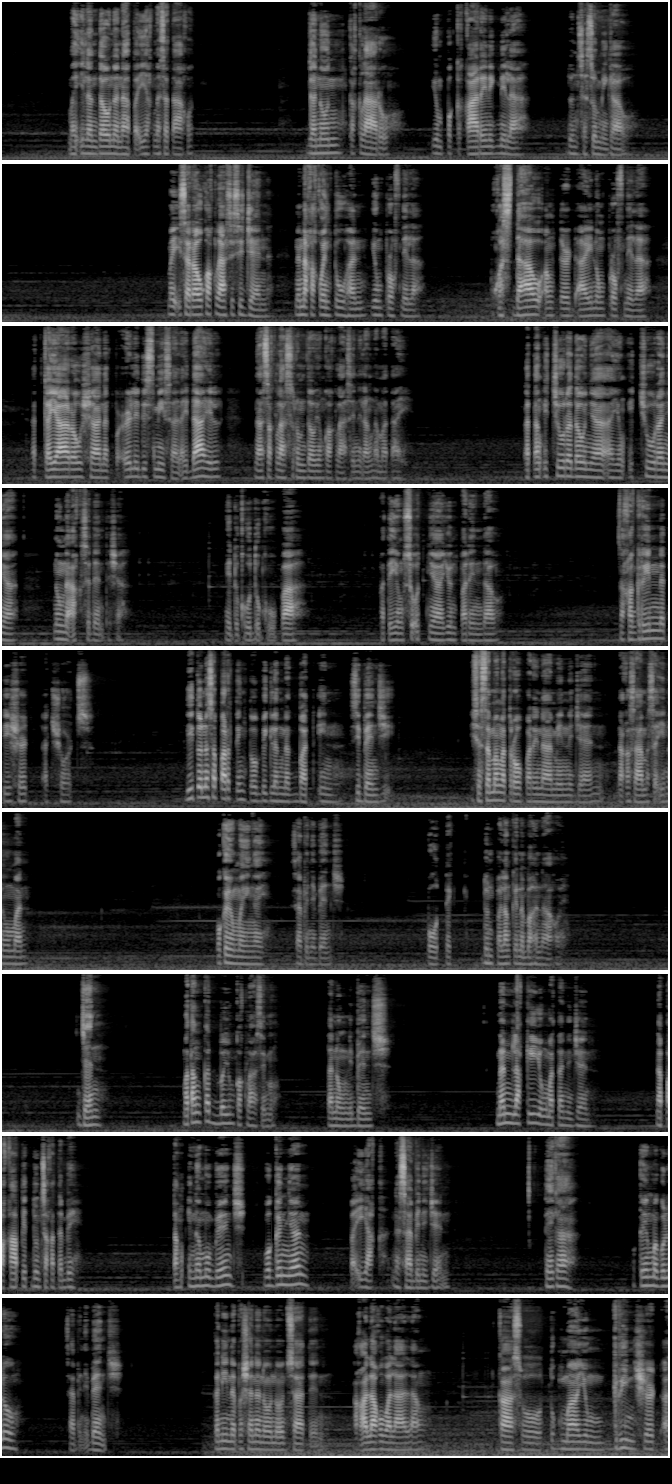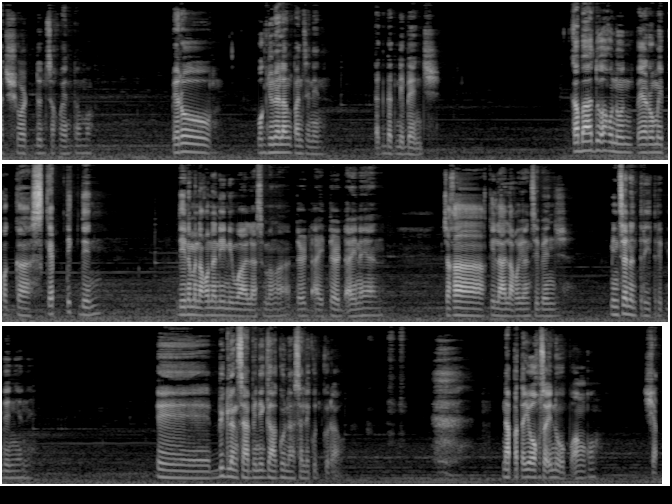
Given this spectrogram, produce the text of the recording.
May ilan daw na napaiyak na sa takot. Ganon kaklaro yung pagkakarinig nila dun sa sumigaw. May isa raw kaklase si Jen na nakakwentuhan yung prof nila. Bukas daw ang third eye nung prof nila at kaya raw siya nagpa-early dismissal ay dahil nasa classroom daw yung kaklase nilang namatay. At ang itsura daw niya ay yung itsura niya nung naaksidente siya. May dugo-dugo pa. Pati yung suot niya yun pa rin daw. Naka-green na t-shirt at shorts. Dito na sa parting to biglang nag-butt in si Benji isa sa mga tropa rin namin ni Jen nakasama sa inuman. Huwag kayong maingay, sabi ni Benj. Putek, dun palang kinabahan na ako eh. Jen, matangkad ba yung kaklase mo? Tanong ni Benj. Nanlaki yung mata ni Jen. Napakapit dun sa katabi. Tang ina mo, Benj. Huwag ganyan. Paiyak na sabi ni Jen. Teka, huwag kayong magulo, sabi ni Bench. Kanina pa siya nanonood sa atin. Akala ko wala lang. Kaso, tugma yung green shirt at short dun sa kwento mo. Pero, wag nyo na lang pansinin. Dagdag ni Bench. Kabado ako noon pero may pagka-skeptic din. Di naman ako naniniwala sa mga third eye, third eye na yan. Tsaka kilala ko yan si Benj. Minsan ng tree trip din yan eh. Eh, biglang sabi ni Gago nasa likod ko raw. Napatayo ako sa inuupuan ko. Shit.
